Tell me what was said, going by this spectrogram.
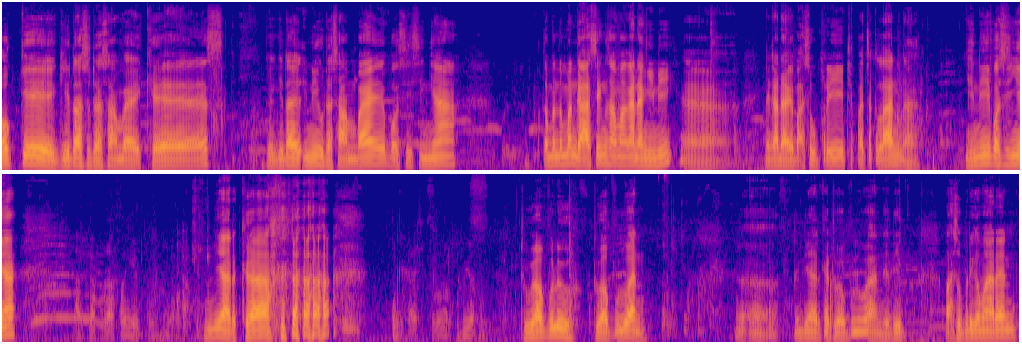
Oke, kita sudah sampai, guys. Oke, kita ini udah sampai posisinya teman-teman nggak asing sama kandang ini. Nah, ini kandangnya Pak Supri di Paceklan. Nah, ini posisinya Harga berapa ya, ini harga 20, 20-an. Heeh, ini harga 20-an. Jadi Pak Supri kemarin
